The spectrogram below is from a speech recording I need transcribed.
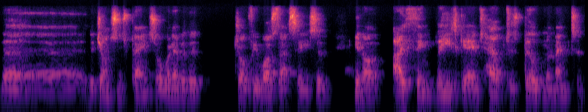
the the Johnstone's Paints or whatever the trophy was that season. You know, I think these games helped us build momentum.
